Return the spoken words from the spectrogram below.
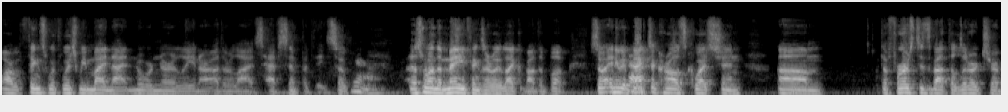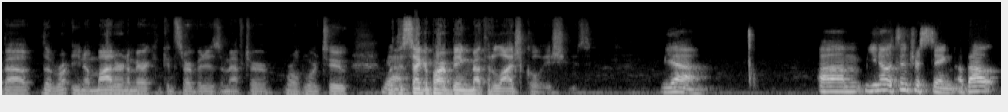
are things with which we might not ordinarily in our other lives have sympathy. So yeah. that's one of the main things I really like about the book. So anyway, yeah. back to Karl's question. Um, the first is about the literature about the you know modern American conservatism after World War II, with the second part being methodological issues. Yeah. Um, you know, it's interesting about,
